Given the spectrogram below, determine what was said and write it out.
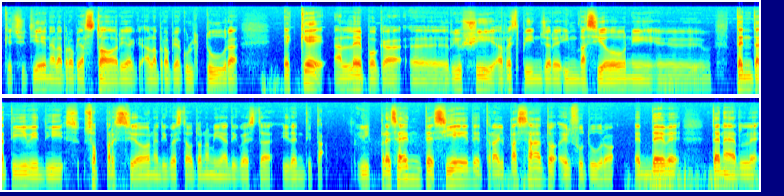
che ci tiene alla propria storia, alla propria cultura e che all'epoca eh, riuscì a respingere invasioni, eh, tentativi di soppressione di questa autonomia, di questa identità. Il presente siede tra il passato e il futuro e deve tenerle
